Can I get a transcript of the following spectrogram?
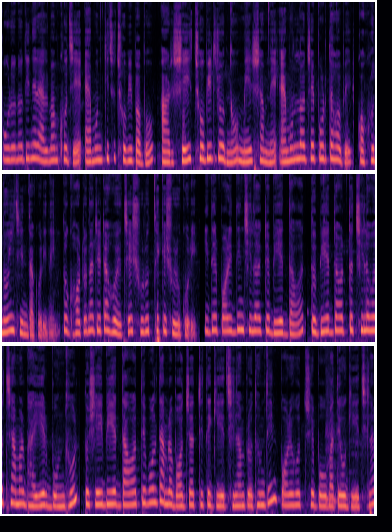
পুরোনো দিনের অ্যালবাম খুঁজে এমন কিছু ছবি পাবো, আর সেই ছবির জন্য মেয়ের সামনে এমন লজ্জায় পড়তে হবে কখনোই চিন্তা করি নাই তো ঘটনা যেটা হয়েছে শুরুর থেকে শুরু করি। ঈদের পরের দিন ছিল একটা বিয়ের দাওয়াত। তো বিয়ের দাওয়াতটা ছিল হচ্ছে আমার ভাইয়ের বন্ধুর। তো সেই বিয়ের দাওয়াতে বলতে আমরা বরযাত্রীতে গিয়েছিলাম প্রথম দিন, পরে হচ্ছে বৌবাতেও গিয়েছিলাম।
